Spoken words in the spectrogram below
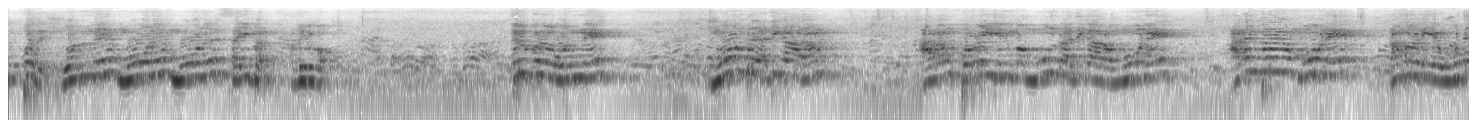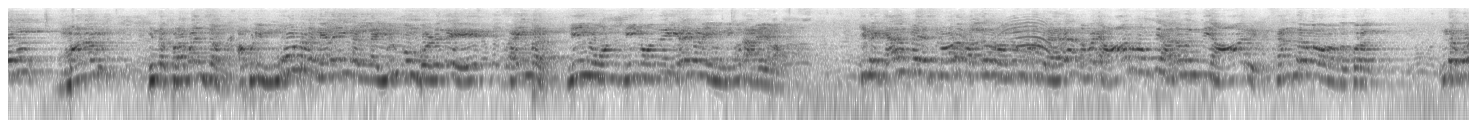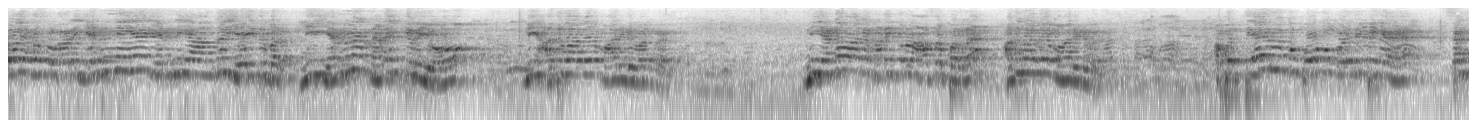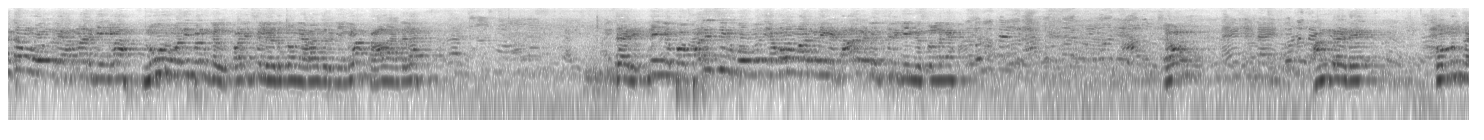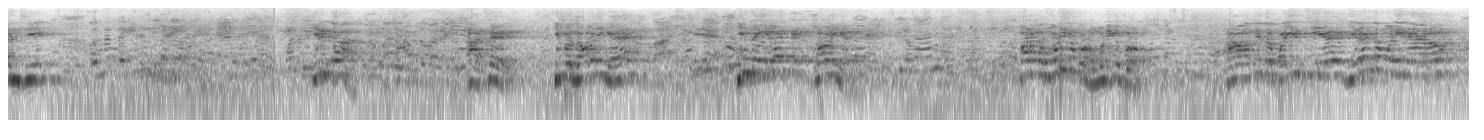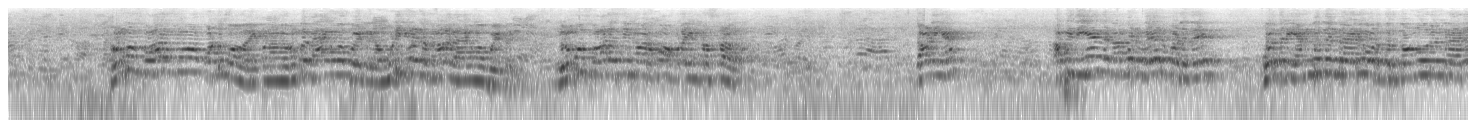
முப்பது. ஒன்னு மூணு மூணு சைபர். அப்படி இருக்கும். திருக்குறள் ஒன்னு மூன்று அதிகாரம் அறம் பொருள் இன்பம் மூன்று அதிகாரம் மூணு. அதன் பிறகு மூணு நம்மளுடைய உடல் மனம் இந்த பிரபஞ்சம். அப்படி மூன்று நிலைகள்ல இருக்கும் பொழுது சைபர். நீங்க ஒன்- நீங்க வந்து இறைவனை நீங்க வந்து அடையலாம். இந்த கால்குலேஷனோட வல்லவர் வந்து கொடுக்குறாரு அந்த மாதிரி குரல் என்ன சொல்றாரு எண்ணிய எண்ணியாந்து எய்துவர் நீ என்ன நினைக்கிறியோ நீ அதுவாகவே மாறிடுவன்ற. நீ என்னவாக நினைக்கணும்னு ஆசைப்படுற அதுவாகவே மாறிடுவ. அப்ப தேர்வுக்கு போகும் பொழுது நீங்க சென்டம் ஓடுற யாரா இருக்கீங்களா? நூறு மதிப்பெண்கள் பரீட்சையில் எடுத்தவங்க யாராவது இருக்கீங்களா? காலாண்டுல? சரி நீங்க இப்ப பரீட்சைக்கு போகும்போது எவ்வளவு மார்க் நீங்க டார்கெட் வச்சிருக்கீங்க சொல்லுங்க. ஹண்ட்ரடு தொண்ணூத்தஞ்சு. இருக்கா? ஆ சரி. இப்ப கவனிங்க. இந்த இலக்கை கவனிங்க. இப்ப நம்ம முடிக்க போறோம் முடிக்க போறோம். நான் வந்து இந்த பயிற்சியை இரண்டு மணி நேரம் ரொம்ப சுவாரஸ்யமா கொண்டு போவேன். இப்ப நாங்க ரொம்ப வேகமா போயிட்டு இருக்கோம். முடிக்கிறதுனால வேகமா போயிட்டு இருக்கேன் இது ரொம்ப சுவாரஸ்யமா இருக்கும் அவ்வளவு இன்ட்ரெஸ்டா இருக்கும். கவனிங்க. அப்ப இது ஏன் இந்த நம்பர் வேறுபடுது? ஒருத்தர்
